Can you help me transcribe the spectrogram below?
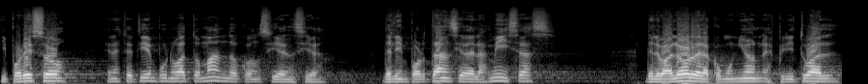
Y por eso en este tiempo uno va tomando conciencia de la importancia de las misas, del valor de la comunión espiritual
